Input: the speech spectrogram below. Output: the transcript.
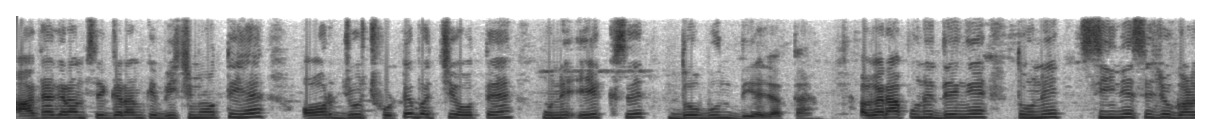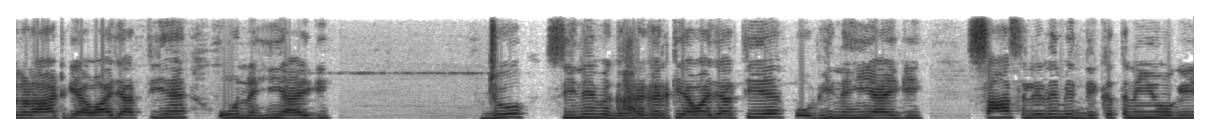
आधा ग्राम से एक ग्राम के बीच में होती है और जो छोटे बच्चे होते हैं, उन्हें एक से दो बूंद दिया जाता है। अगर आप उन्हें देंगे तो उन्हें सीने से जो गड़गड़ाहट की आवाज़ आती है, वो नहीं आएगी। जो सीने में घर घर की आवाज़ आती है, वो भी नहीं आएगी। सांस लेने में दिक्कत नहीं होगी।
